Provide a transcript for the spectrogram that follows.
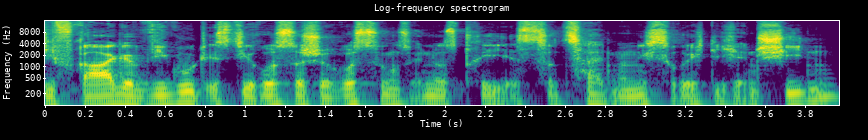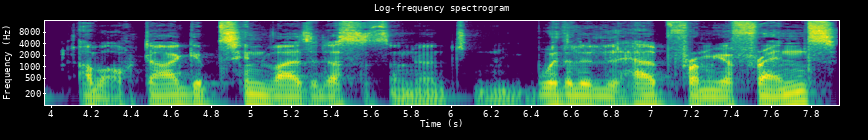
Die Frage, wie gut ist die russische Rüstungsindustrie, ist zurzeit noch nicht so richtig entschieden. Aber auch da gibt es Hinweise, dass es eine, with a little help from your friends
